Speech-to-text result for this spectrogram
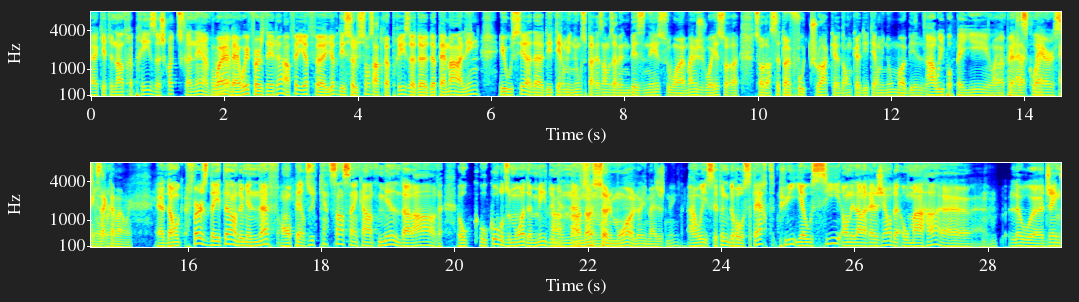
euh, qui est une entreprise, je crois que tu connais un peu. Ouais, ben oui, First Data. En fait, il offre, il offre des solutions aux entreprises de, de paiement en ligne et aussi à des terminaux. Si par exemple vous avez une business ou même je voyais sur sur leur site un food truck, donc des terminaux mobiles. Ah oui, pour payer un peu à la Square. exactement, oui. Euh, donc First Data en 2009 ont perdu 450 000 dollars au, au, cours du mois de mai 2009. En, un seul mois, là, imaginez. Ah oui, c'est une grosse perte. Puis il y a aussi, on est dans la région de Omaha, euh, mm-hmm. là où James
